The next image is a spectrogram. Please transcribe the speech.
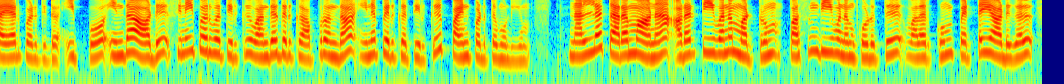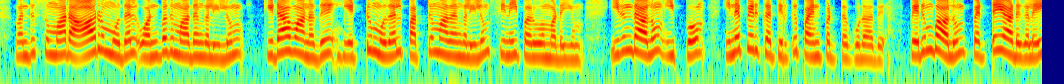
தயார்படுத்திட்டோம். இப்போ இந்த ஆடு சினைப்பருவத்திற்கு வந்ததற்கு அப்புறம் தான் இனப்பெருக்கத்திற்கு பயன்படுத்த முடியும். நல்ல தரமான அடர்த்தீவனம் மற்றும் பசுந்தீவனம் கொடுத்து வளர்க்கும் பெட்டை ஆடுகள் வந்து சுமார் ஆறு முதல் ஒன்பது மாதங்களிலும் கிடாவானது எட்டு முதல் பத்து மாதங்களிலும் சினை பருவமடையும். இருந்தாலும் இப்போ இனப்பெருக்கத்திற்கு பயன்படுத்தக்கூடாது. பெரும்பாலும் பெட்டை ஆடுகளை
